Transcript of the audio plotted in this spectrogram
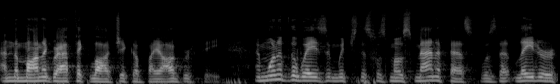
and the monographic logic of biography. And one of the ways in which this was most manifest was that later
